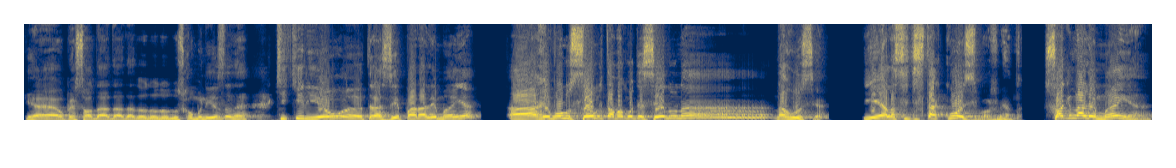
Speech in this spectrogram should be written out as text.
que é o pessoal do, dos comunistas, né? que queriam uh, trazer para a Alemanha a revolução que estava acontecendo na, na Rússia. E ela se destacou esse movimento. Só que na Alemanha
